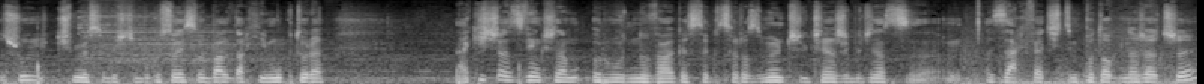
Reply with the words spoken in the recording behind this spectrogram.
rzućmy sobie jeszcze błogosławieństwo Baldachimu, które na jakiś czas zwiększy nam równowagę z tego co rozumiem, czyli ciężej będzie nas e, zachwiać i tym podobne rzeczy.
